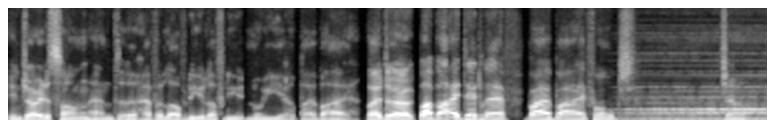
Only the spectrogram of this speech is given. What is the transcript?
enjoy the song and uh, have a lovely, lovely new year. Bye bye. Bye, Dirk. Bye bye, Detlef. Bye bye, folks. Ciao.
